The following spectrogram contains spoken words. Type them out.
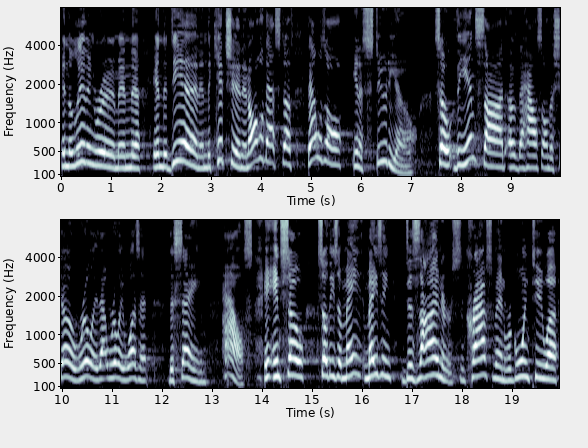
in the living room and the, in the den and the kitchen and all of that stuff, that was all in a studio. So the inside of the house on the show, really, that really wasn't the same house. And, so, so these ama- amazing designers and craftsmen were going to, uh,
